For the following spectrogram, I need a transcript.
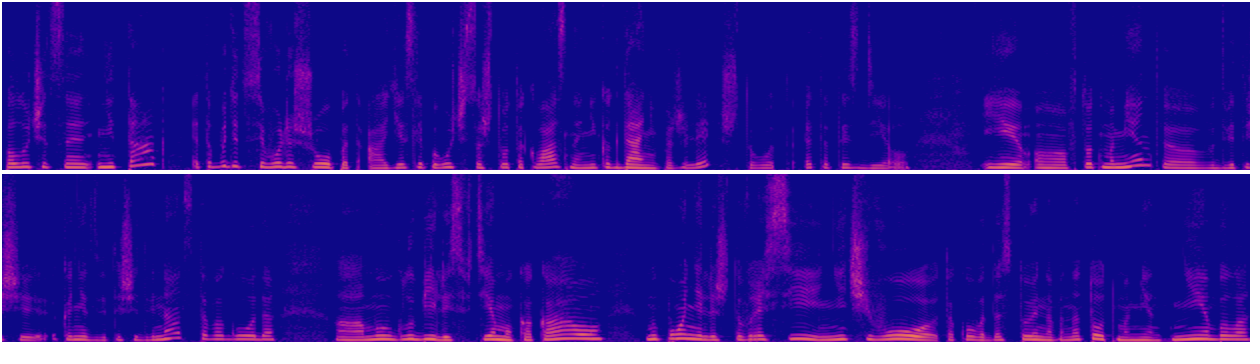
получится не так, это будет всего лишь опыт, а если получится что-то классное, никогда не пожалеешь, что вот это ты сделал. И э, в тот момент, э, в 2000, конец 2012 года, э, мы углубились в тему какао. Мы поняли, что в России ничего такого достойного на тот момент не было.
